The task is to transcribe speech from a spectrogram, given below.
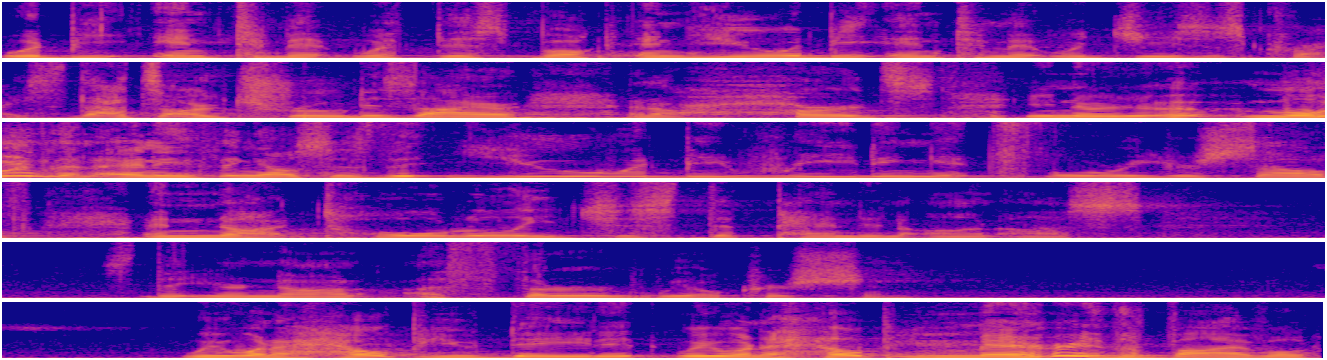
would be intimate with this book and you would be intimate with Jesus Christ. That's our true desire and our hearts, you know, more than anything else is that you would be reading it for yourself and not totally just dependent on us that you're not a third wheel Christian. We want to help you date it. We want to help you marry the Bible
